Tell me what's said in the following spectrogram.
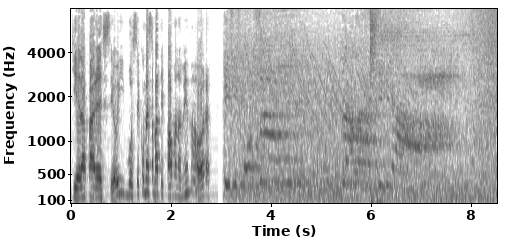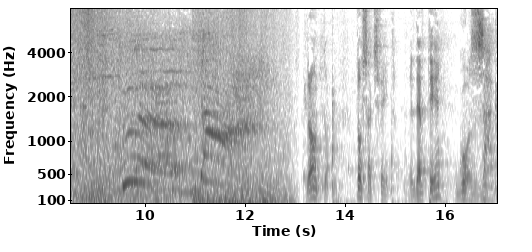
que ele apareceu e você começa a bater palma na mesma hora. Pronto, tô satisfeito. Ele deve ter gozado.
